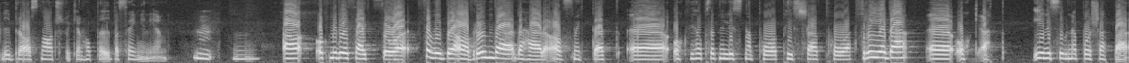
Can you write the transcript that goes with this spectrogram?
blir bra snart så du kan hoppa i bassängen igen. Mm. Ja, och med det sagt så får vi börja avrunda det här avsnittet eh, och vi hoppas att ni lyssnar på Pischa på fredag eh, och att är ni sugna på att köpa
